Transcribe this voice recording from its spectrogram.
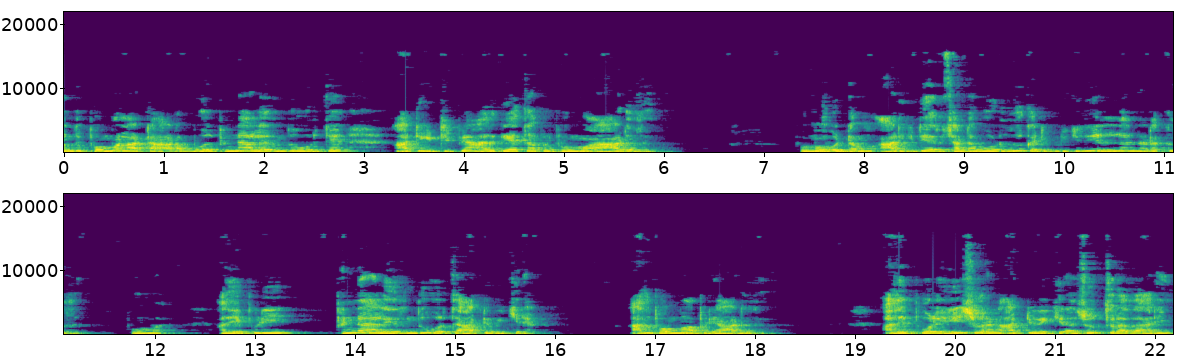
வந்து பொம்மல் ஆட்டம் ஆடும்போது பின்னால் இருந்து ஒருத்தன் ஆட்டிக்கிட்டு இருப்பேன் அதுக்கு ஏற்றாப்புல பொம்மை ஆடுது. பொம்மை விட்டம் ஆடிக்கிட்டே அது சண்டை ஓடுது கட்டி பிடிக்குது எல்லாம் நடக்குது. பொம்மை. அது எப்படி? பின்னால் இருந்து ஒருத்தர் ஆட்டு விற்கிறான் அது பொம்மை அப்படி ஆடுது. அதே போல் ஈஸ்வரன் ஆட்டி வைக்கிறான் சூத்திரதாரி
